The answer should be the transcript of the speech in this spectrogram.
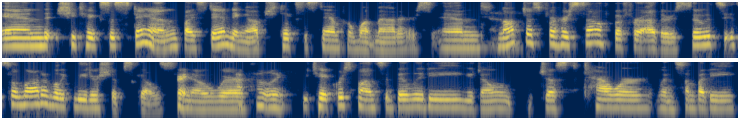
and she takes a stand by standing up she takes a stand for what matters and yeah. not just for herself but for others so it's it's a lot of like leadership skills right. you know where Absolutely. you take responsibility you don't just cower when somebody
